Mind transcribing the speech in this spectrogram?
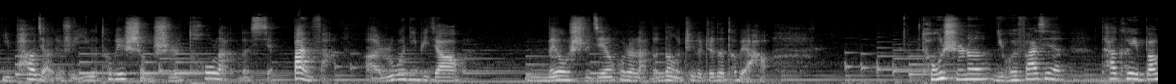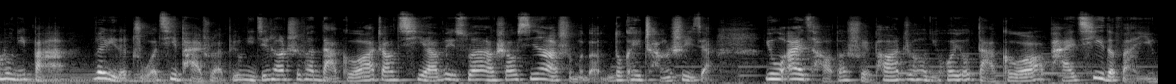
你泡脚就是一个特别省时偷懒的小办法。啊，如果你比较没有时间或者懒得弄，这个真的特别好。同时呢，你会发现它可以帮助你把胃里的浊气排出来，比如你经常吃饭打嗝啊、胀气啊、胃酸啊、烧心啊什么的，你都可以尝试一下。用艾草的水泡完之后，你会有打嗝、排气的反应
